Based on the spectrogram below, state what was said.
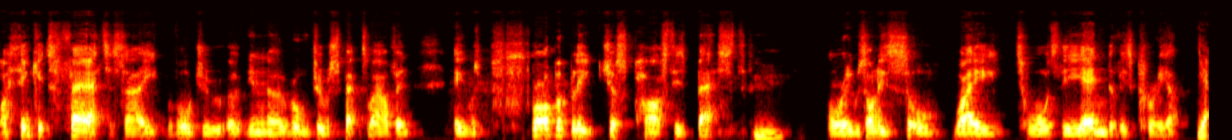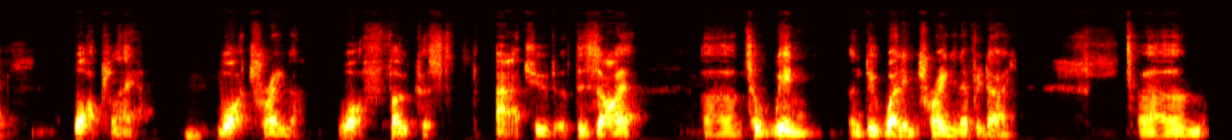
I think it's fair to say, with all due, uh, you know, with all due respect to Alvin, he was probably just past his best, Mm. or he was on his sort of way towards the end of his career. Yeah. What a player! Mm. What a trainer! What a focused attitude of desire uh, to win and do well in training every day. Um,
